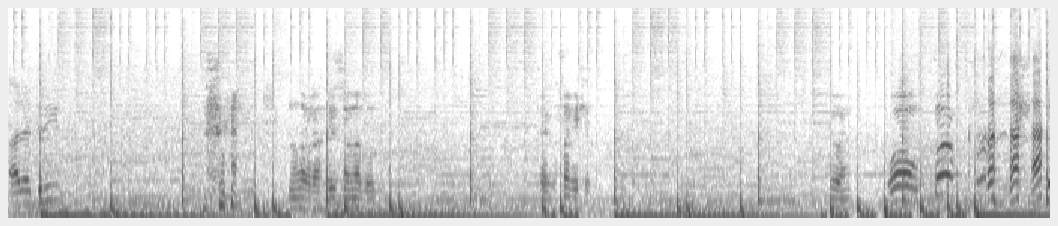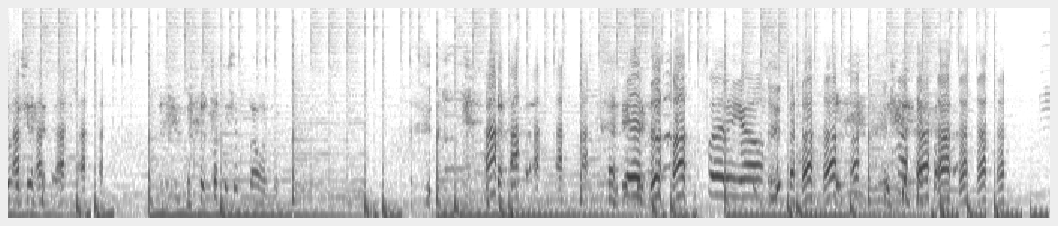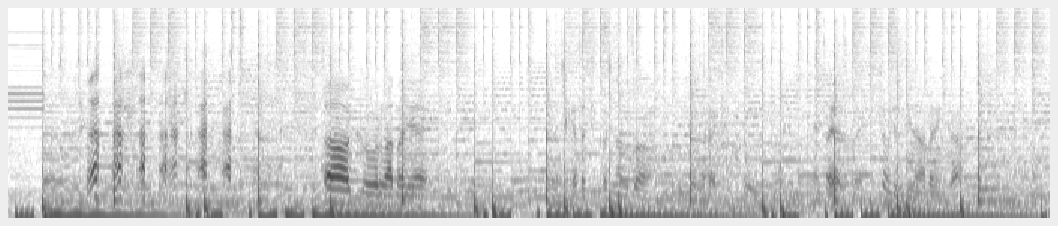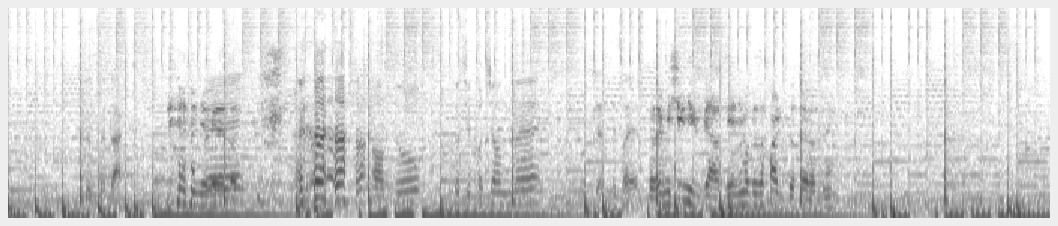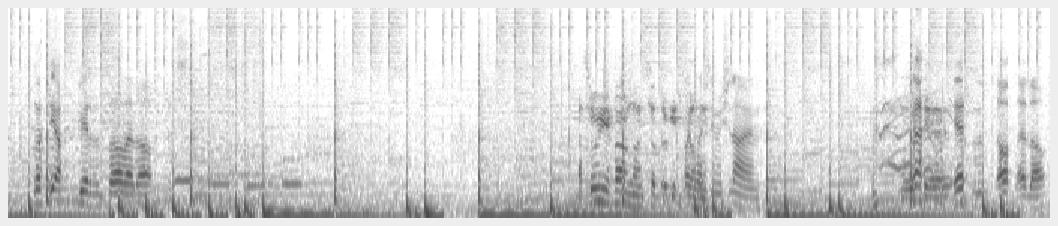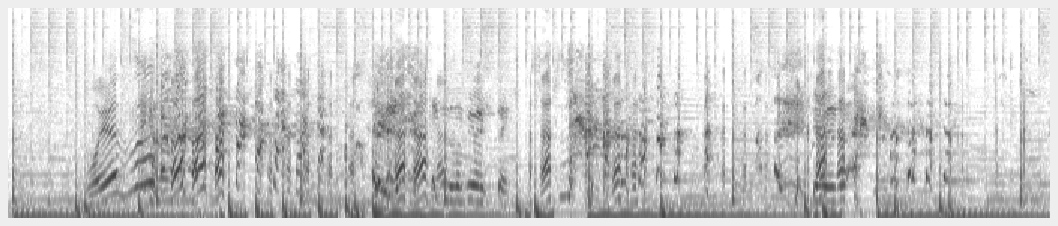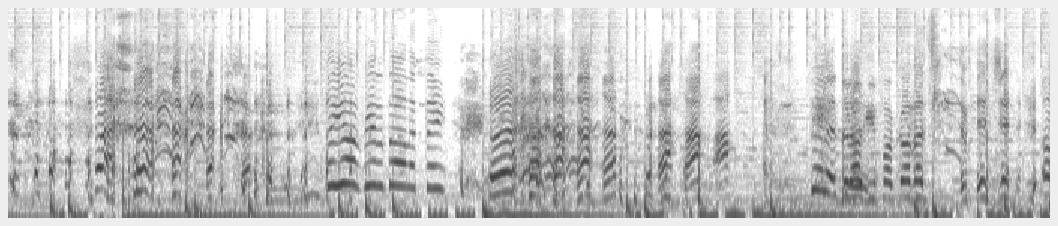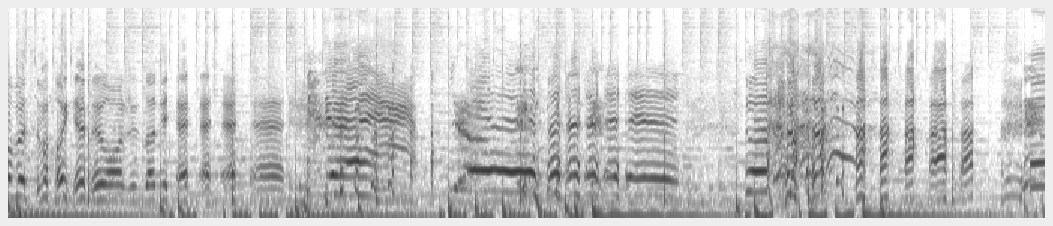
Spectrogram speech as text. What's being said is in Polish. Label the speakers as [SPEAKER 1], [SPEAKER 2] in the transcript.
[SPEAKER 1] Ale drift.
[SPEAKER 2] No dobra, zjeżdżam na dół. Czekaj, ustawię się. Byłem. Wow, co? Co tu się... Co tu się stało tu?
[SPEAKER 1] Nie, no, serio? O kurwa, no nie. Ja to się pociągnę do co? Tak, kurwa, nie, co jest? tutaj? Czemu się zginęła ta linka? Zróbmy tak.
[SPEAKER 2] Nie wiem.
[SPEAKER 1] o, tu, tu cię pociągnę. Gdzie- Co jest?
[SPEAKER 2] To, że mi silnik zgasł, ja nie mogę zapalić go teraz, nie?
[SPEAKER 1] No ja pierdolę, no.
[SPEAKER 2] A spróbuj mnie walnąć od drugiej
[SPEAKER 1] Tak
[SPEAKER 2] strony.
[SPEAKER 1] właśnie myślałem.
[SPEAKER 2] No właśnie,
[SPEAKER 1] Pierdolę, no. O Jezu!
[SPEAKER 2] Co zrobiłeś ty? Wiem, że-
[SPEAKER 1] Tyle drogi pokonać, żeby się obydwoje wyłożyć, no nie! Nie! Nie! Nie!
